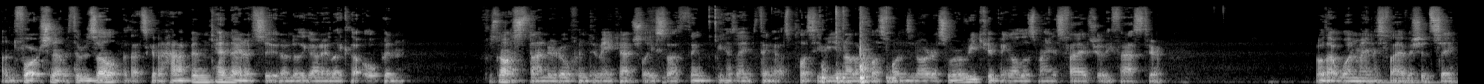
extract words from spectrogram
Unfortunate with the result, but that's going to happen. 10 9 of suited under the gun. I like that open. It's not a standard open to make actually, so I think because I think that's plus EV and other plus ones in order, so we're recouping all those minus fives really fast here. Oh, that one minus five, I should say.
